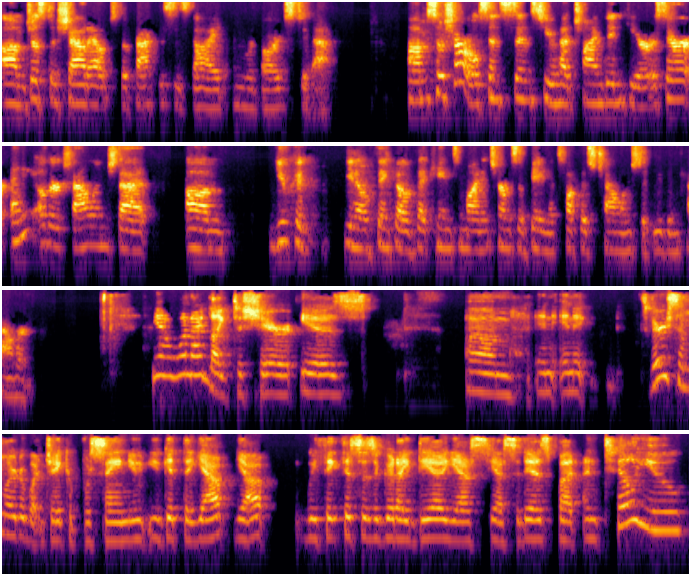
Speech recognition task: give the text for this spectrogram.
um, just a shout out to the practices guide in regards to that. Um, so Cheryl, since since you had chimed in here, is there any other challenge that um, you could you know think of that came to mind in terms of being the toughest challenge that you've encountered? Yeah, one I'd like to share is, um, and and it, it's very similar to what Jacob was saying. You you get the yep, yep. We think this is a good idea. Yes, yes, it is. But until you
